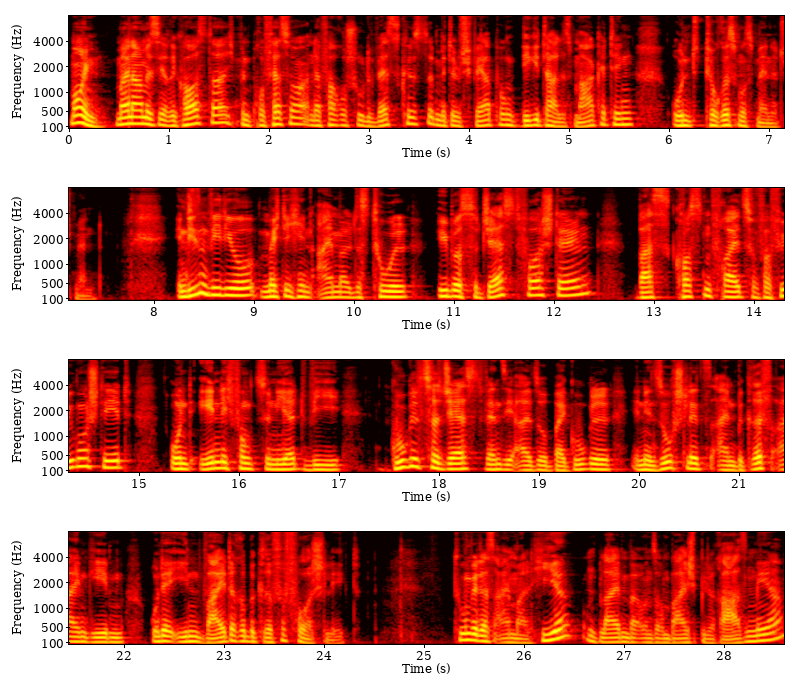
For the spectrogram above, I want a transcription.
Moin, mein Name ist Erik Horster, ich bin Professor an der Fachhochschule Westküste mit dem Schwerpunkt Digitales Marketing und Tourismusmanagement. In diesem Video möchte ich Ihnen einmal das Tool Übersuggest vorstellen, was kostenfrei zur Verfügung steht und ähnlich funktioniert wie Google Suggest, wenn Sie also bei Google in den Suchschlitz einen Begriff eingeben und er Ihnen weitere Begriffe vorschlägt. Tun wir das einmal hier und bleiben bei unserem Beispiel Rasenmäher.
